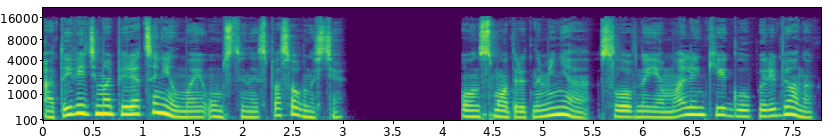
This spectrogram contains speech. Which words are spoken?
А ты, видимо, переоценил мои умственные способности. Он смотрит на меня, словно я маленький глупый ребенок,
